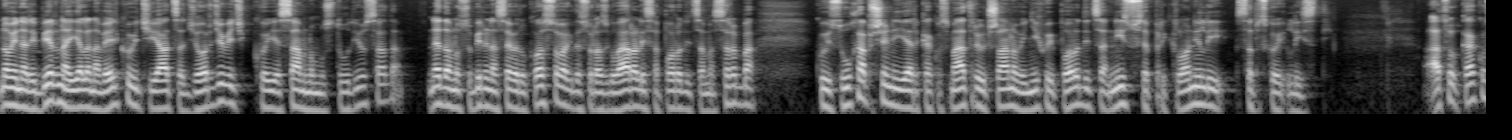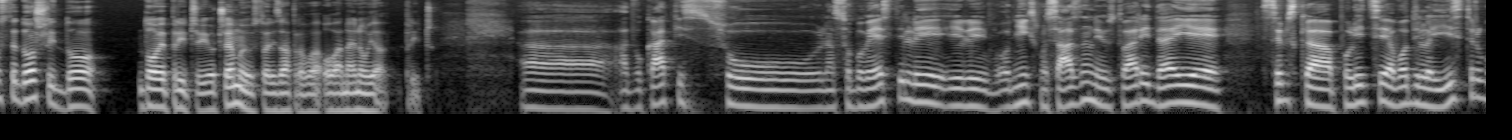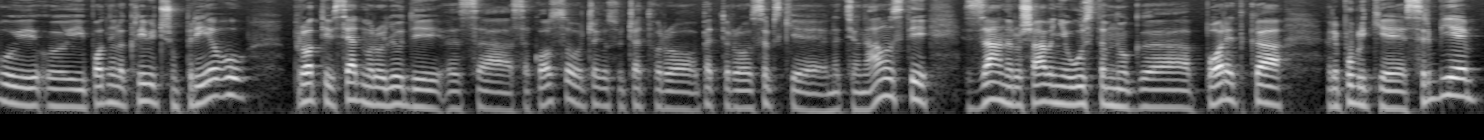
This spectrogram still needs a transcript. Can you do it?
Novinari Birna Jelena Veljković i Jaca Đorđević, koji je sa mnom u studiju sada, nedavno su bili na severu Kosova gde su razgovarali sa porodicama Srba koji su uhapšeni jer, kako smatraju članovi njihovih porodica, nisu se priklonili srpskoj listi. Aco, kako ste došli do, do ove priče i o čemu je u stvari zapravo ova najnovija priča? Uh, advokati su nas obavestili ili od njih smo saznali u stvari da je srpska policija vodila istragu i, i podnela krivičnu prijavu protiv sedmoro ljudi sa, sa Kosova, čega su četvoro, petoro srpske nacionalnosti, za narušavanje ustavnog uh, poredka Republike Srbije.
